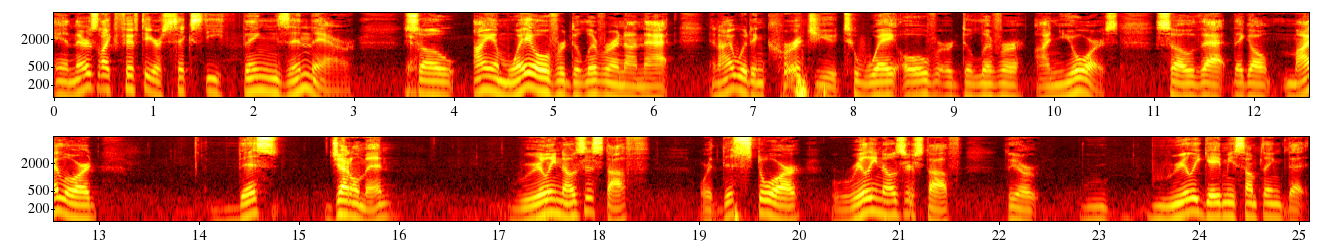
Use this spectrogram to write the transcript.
and there's like 50 or 60 things in there so I am way over delivering on that, and I would encourage you to way over deliver on yours so that they go, My Lord, this gentleman really knows his stuff, or this store really knows their stuff. They're really gave me something that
